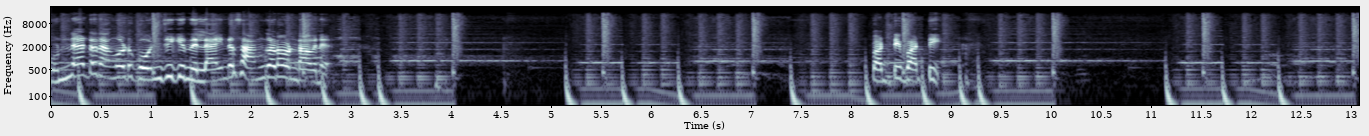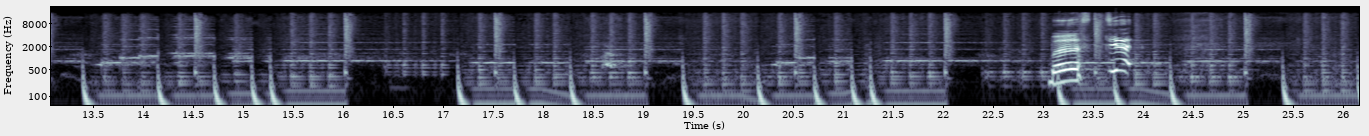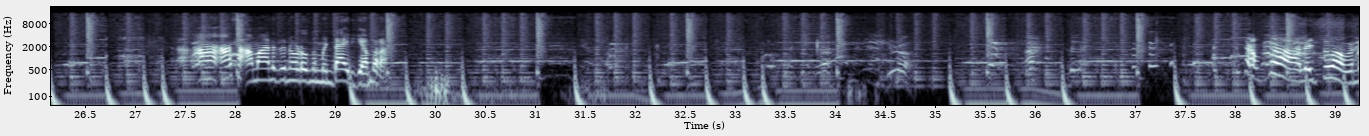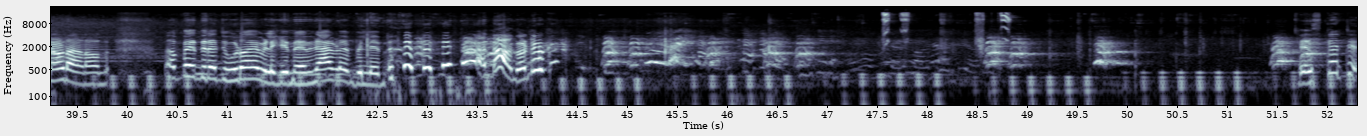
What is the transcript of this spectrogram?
ഉണ്ണേട്ടൻ അങ്ങോട്ട് കൊഞ്ചിക്കുന്നില്ല. അതിന്റെ സങ്കടം ഉണ്ടാവന് പട്ടി പട്ടി. ബെസ്റ്റ്. ആ സാമാനത്തിനോടൊന്നും മിണ്ടായിരിക്കാൻ പറ. അപ്പൊ ആലോചിച്ചത് അവനോടാണോ അപ്പൊ എന്തിനാ ചൂടോയെ വിളിക്കുന്നത് ഞാൻ ഇവിടെ എപ്പില്ലെന്ന് അതാ അങ്ങോട്ട്. ബിസ്ക്കറ്റ്.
